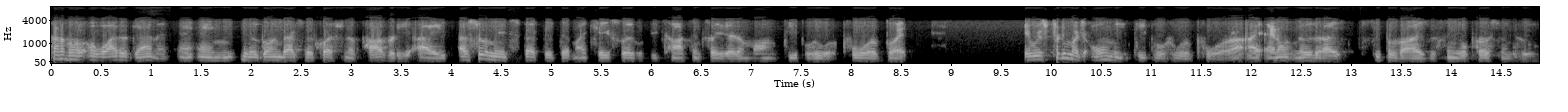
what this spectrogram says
kind of a, a wider gamut. And, and, you know, going back to the question of poverty, I, I certainly expected that my caseload would be concentrated among people who were poor, but it was pretty much only people who were poor. I, I don't know that I supervised a single person who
